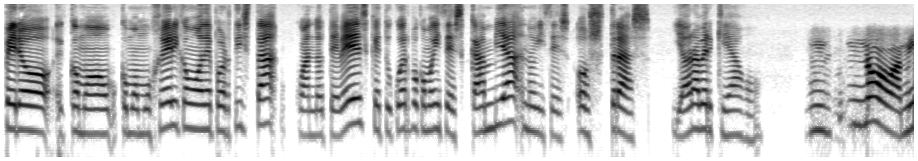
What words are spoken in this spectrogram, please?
Pero eh, como, como mujer y como deportista, cuando te ves que tu cuerpo, como dices, cambia, no dices, ostras, y ahora a ver qué hago. Mm, No, a mí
